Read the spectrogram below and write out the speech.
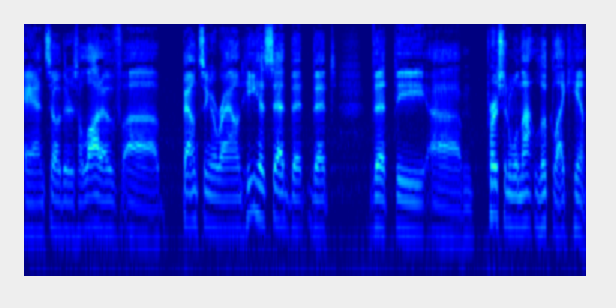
and so there's a lot of uh, bouncing around. He has said that that that the um, person will not look like him,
